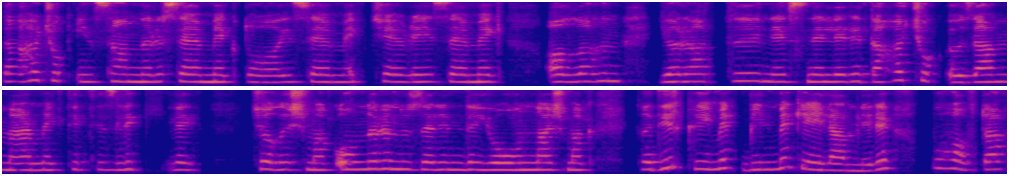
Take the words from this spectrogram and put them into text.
daha çok insanları sevmek, doğayı sevmek, çevreyi sevmek, Allah'ın yarattığı nesneleri daha çok özen vermek, titizlikle çalışmak, onların üzerinde yoğunlaşmak, kadir kıymet bilmek eylemleri bu hafta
